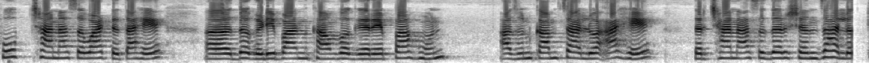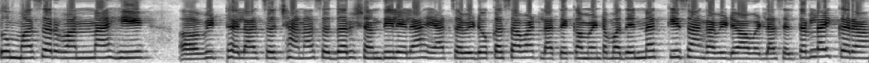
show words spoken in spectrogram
खूप छान असं वाटत आहे. दगडी बांधकाम वगैरे पाहून अजून काम चालू आहे. तर छान असं दर्शन झालं. तुम्हा सर्वांनाही विठ्ठलाचं छान असं दर्शन दिलेलं आहे. आजचा व्हिडिओ कसा वाटला ते कमेंटमध्ये नक्की सांगा. व्हिडिओ आवडला असेल तर लाईक करा.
